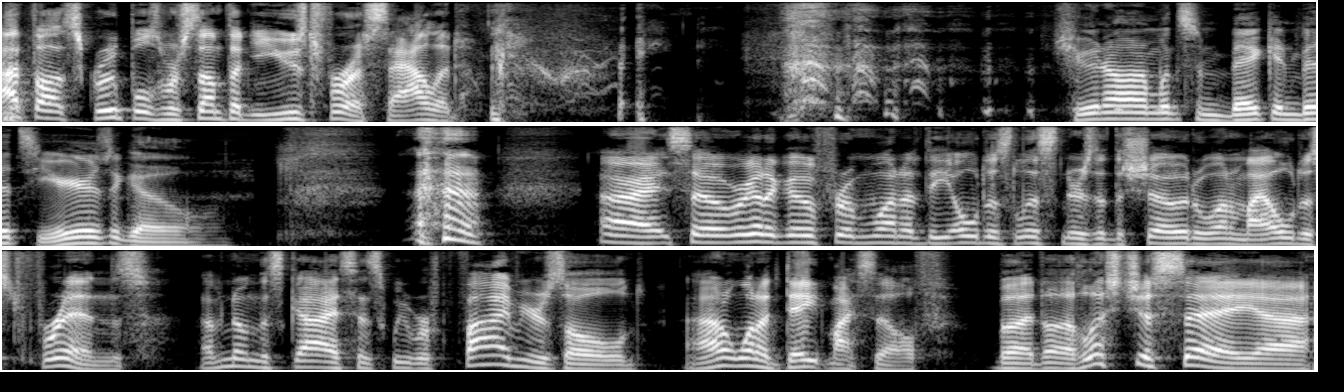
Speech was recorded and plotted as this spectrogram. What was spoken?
I thought scruples were something you used for a salad. Chewing on 'em with some bacon bits years ago. All right, so we're going to go from one of the oldest listeners of the show to one of my oldest friends. I've known this guy since we were five years old. I don't want to date myself, but uh, let's just say uh,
